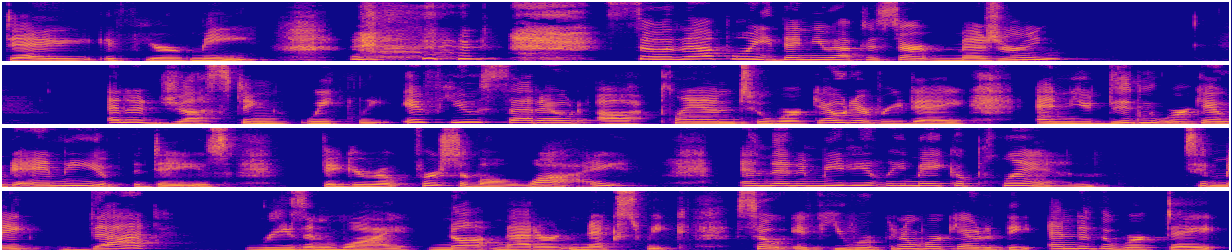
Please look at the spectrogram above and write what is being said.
day if you're me. so at that point, then you have to start measuring and adjusting weekly. If you set out a plan to work out every day and you didn't work out any of the days, figure out first of all why, and then immediately make a plan to make that reason why not matter next week. So if you were going to work out at the end of the workday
